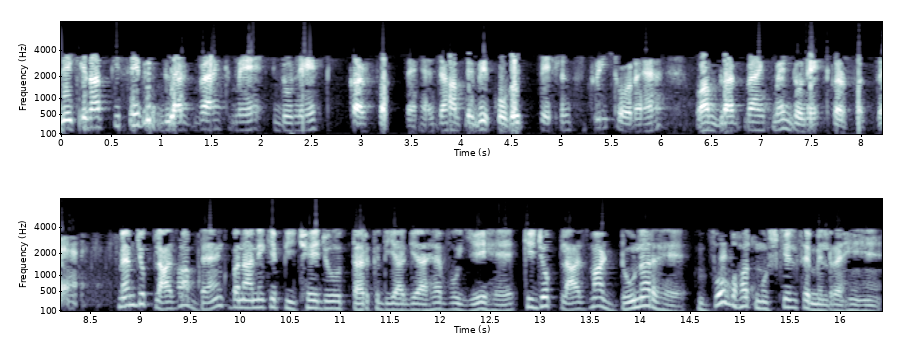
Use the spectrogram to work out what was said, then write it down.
लेकिन आप किसी भी ब्लड बैंक में डोनेट कर सकते हैं। जहाँ पे भी कोविड पेशेंट्स ट्रीट हो रहे हैं वहाँ ब्लड बैंक में डोनेट कर सकते हैं। मैम जो प्लाज्मा बैंक बनाने के पीछे जो तर्क दिया गया है वो ये है कि जो प्लाज्मा डोनर है वो बहुत मुश्किल से मिल रहे हैं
